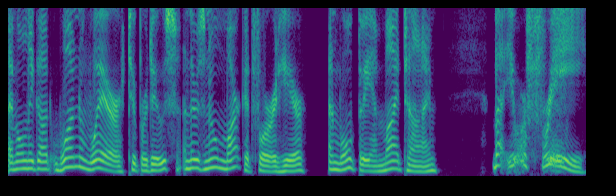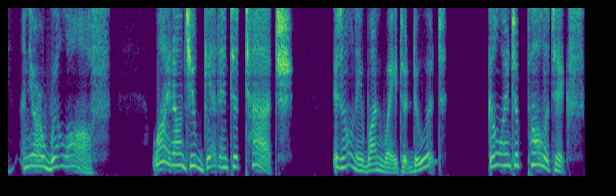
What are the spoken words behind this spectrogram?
I've only got one ware to produce, and there's no market for it here, and won't be in my time. But you're free, and you're well off. Why don't you get into touch? There's only one way to do it Go into politics.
